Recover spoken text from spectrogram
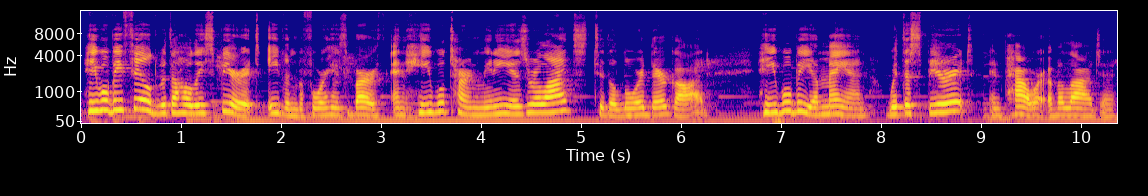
He will be filled with the Holy Spirit even before his birth, and he will turn many Israelites to the Lord their God. He will be a man with the spirit and power of Elijah.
